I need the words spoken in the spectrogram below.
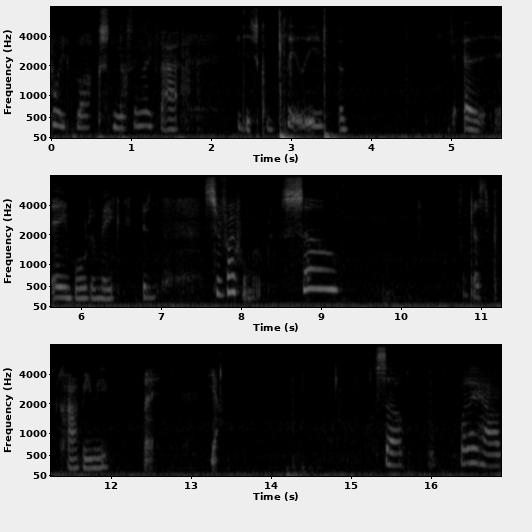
void blocks, nothing like that. It is completely uh, able to make in survival mode. So, I guess you can copy me. So, what I have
